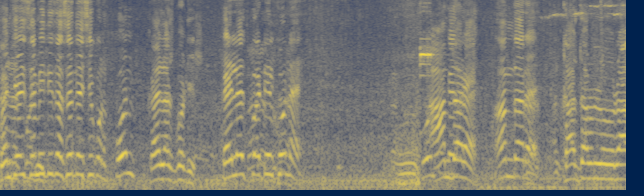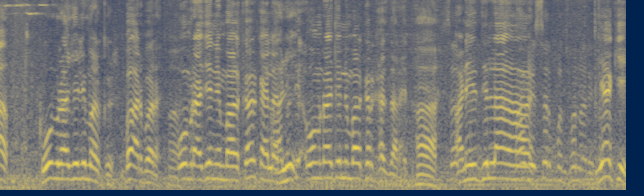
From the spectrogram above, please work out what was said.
पंचायत समितीचा सदस्य कोण? कोण? कैलास पाटील. कैलास पाटील कोण आहे? कोण? आमदार आहे. आमदार आहे. खासदार रा ओमराजे लिंबाळकर बर बर. ओमराजे निंबाळकर कैलास आणि- म्हणजे ओमराजे निंबाळकर खासदार आहेत. हा. आणि जिल्हा या की.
